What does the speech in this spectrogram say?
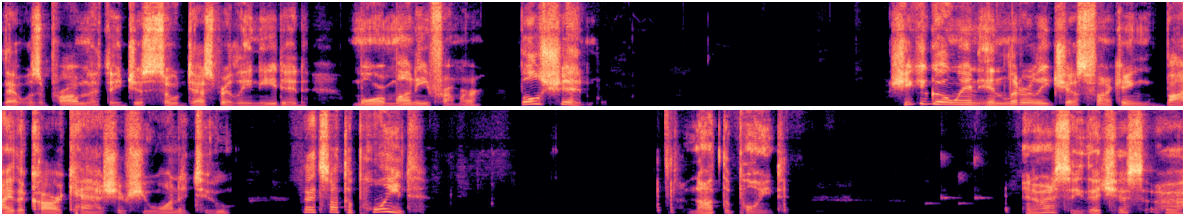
that was a problem that they just so desperately needed more money from her. Bullshit. She could go in and literally just fucking buy the car cash if she wanted to. That's not the point. Not the point. And honestly, that just uh,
